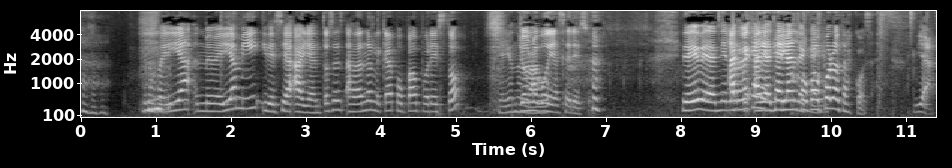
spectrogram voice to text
Nos veía, me veía a mí y decía, ah, ya, entonces a Vander le cae popao por esto, Ya yo no, yo voy a hacer eso. Y de ahí ve a Daniela a que- Rebeca a le Daniela caía le popao caía. por otras cosas. Ya.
